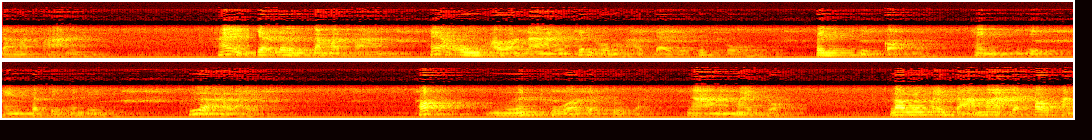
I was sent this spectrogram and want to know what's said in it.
กรรมฐาน ให้เจริญกรรมฐาน ให้เอาองค์ภาวนาอย่างเช่นลมหายใจหรือพุทโธเป็นที่เกาะแห่งจิตแห่งสตินั่นเอง เพื่ออะไร เพราะเหมือนถั่วจะสุกงามันไหม้ก่อนเรายังไม่สามารถจะเข้าทัน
